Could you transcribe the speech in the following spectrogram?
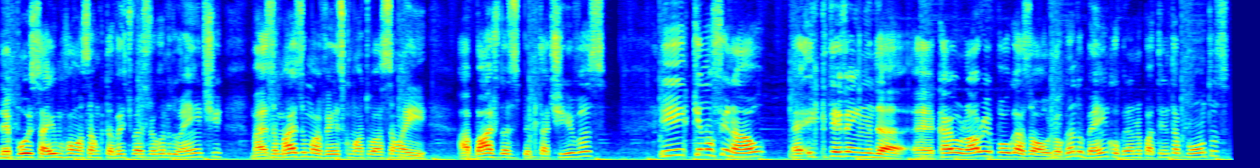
depois saiu uma informação que talvez estivesse jogando doente, mas mais uma vez com uma atuação aí abaixo das expectativas, e que no final, é, e que teve ainda é, Kyle Lowry e Paul Gasol jogando bem, cobrando para 30 pontos,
